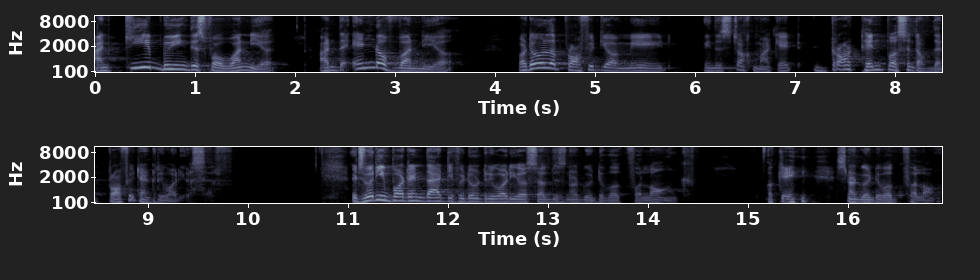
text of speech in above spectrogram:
and keep doing this for one year at the end of one year whatever the profit you have made in the stock market draw 10% of that profit and reward yourself. It's very important that if you don't reward yourself this is not going to work for long okay? It's not going to work for long.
